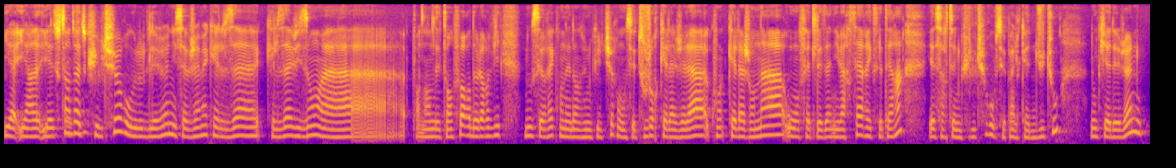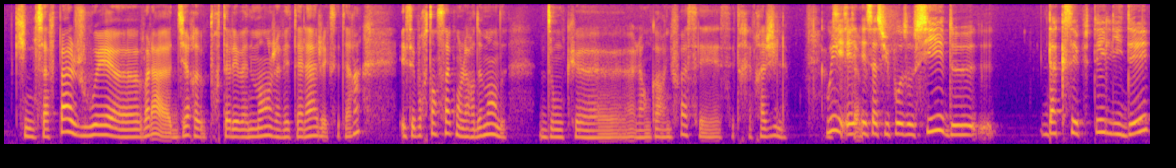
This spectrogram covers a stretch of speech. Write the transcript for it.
il, y a, il, y a, il y a tout un tas de cultures où les jeunes ils savent jamais quels, a, quels âges ils ont à, pendant des temps forts de leur vie. Nous c'est vrai qu'on est dans une culture où on sait toujours quel âge, là, quel âge on a, où on fête les anniversaires, etc. Il y a certaines cultures où c'est pas le cas du tout. Donc il y a des jeunes qui ne savent pas jouer, euh, voilà, dire pour tel événement j'avais tel âge, etc. Et c'est pourtant ça qu'on leur demande. Donc euh, là encore une fois c'est très fragile. Oui, et, et, ça suppose aussi de d'accepter l'idée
